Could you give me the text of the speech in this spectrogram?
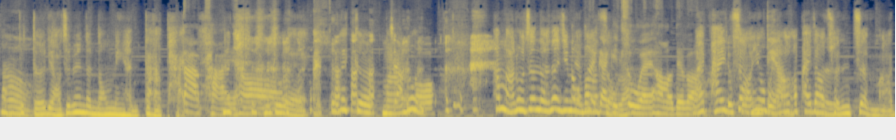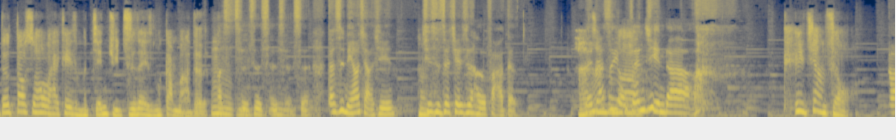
哦，不得了！这边的农民很大牌，大牌哈，对，那个 马路，他马路真的那已经没有办法走了，对吧？我还拍照，因为我本来要拍照存证嘛，都到时候还可以什么检举之类，什么干嘛的？是是是是是，但是你要小心，其实这些是合法的，人家是有申请的，可以这样子哦。对，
